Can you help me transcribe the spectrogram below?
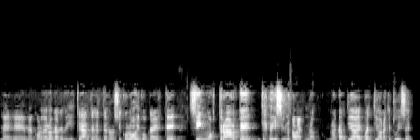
me, eh, me, acordé de lo que dijiste antes, del terror psicológico, que es que sin mostrarte te dice una, una, una, cantidad de cuestiones que tú dices,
